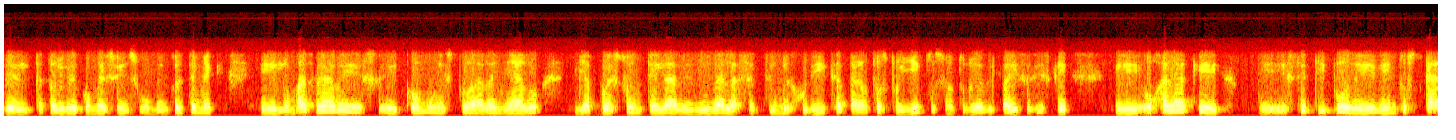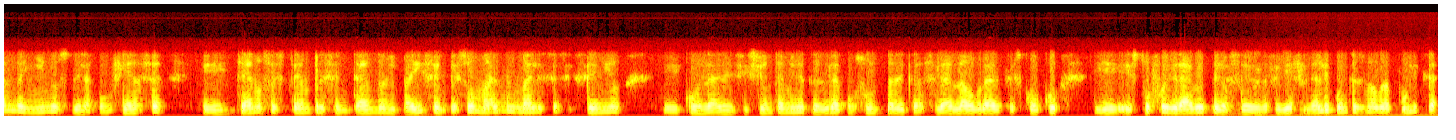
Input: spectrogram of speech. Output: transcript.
del Tratado de Libre Comercio y en su momento el TEMEC, eh, lo más grave es eh, cómo esto ha dañado y ha puesto en tela de duda la certidumbre jurídica para otros proyectos en otros lugares del país. Así es que eh, ojalá que eh, este tipo de eventos tan dañinos de la confianza eh, ya no se estén presentando en el país. Empezó mal, muy mal ese sexenio eh, con la decisión también a través de la consulta de cancelar la obra de Texcoco. Eh, esto fue grave, pero se refería a final de cuentas a una obra pública.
